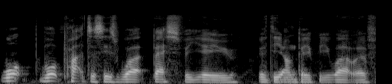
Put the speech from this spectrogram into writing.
what what practices work best for you with the young people you work with?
